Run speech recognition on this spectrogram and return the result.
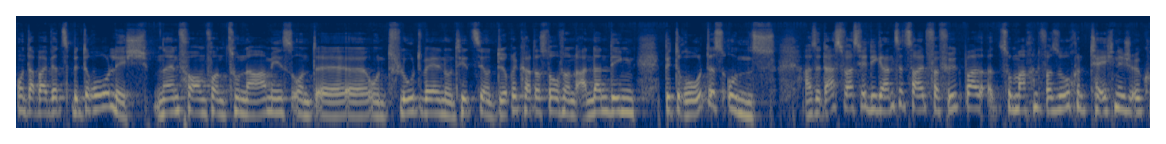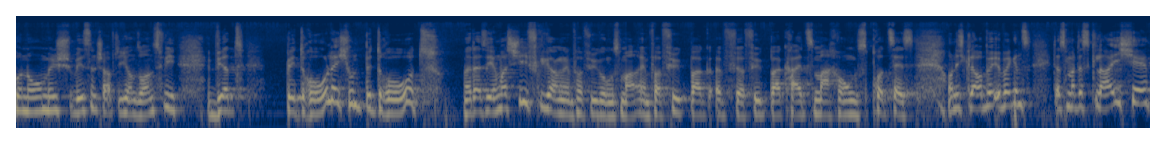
und dabei wird es bedrohlich, ne, in Form von Tsunamis und, äh, und Flutwellen und Hitze und Dürrekatastrophen und anderen Dingen, bedroht es uns. Also das, was wir die ganze Zeit verfügbar zu machen versuchen, technisch, ökonomisch, wissenschaftlich und sonst wie, wird bedrohlich und bedroht. Da ist irgendwas schiefgegangen im, Verfügungsma im Verfügbar Verfügbarkeitsmachungsprozess. Und ich glaube übrigens, dass man das Gleiche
